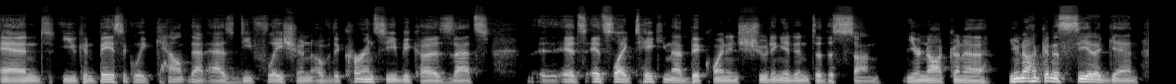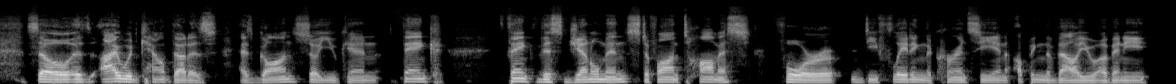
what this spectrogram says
And you can basically count that as deflation of the currency because that's it's it's like taking that Bitcoin and shooting it into the sun. You're not gonna you're not to see it again. So I would count that as as gone. So you can thank thank this gentleman, Stefan Thomas, for deflating the currency and upping the value of any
